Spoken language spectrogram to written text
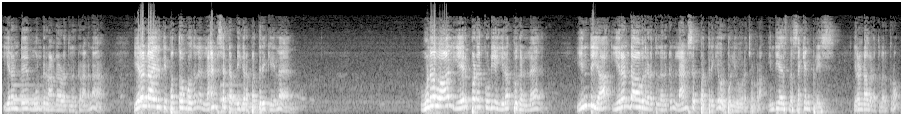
இரண்டு மூன்று நான்காவது இடத்துல இருக்கிறாங்கன்னா இரண்டாயிரத்தி பத்தொன்பதுல லேண்ட்செட் அப்படிங்கிற பத்திரிகையில உணவால் ஏற்படக்கூடிய இறப்புகள்ல இந்தியா இரண்டாவது இடத்துல இருக்கு லேண்ட்செட் பத்திரிகை ஒரு புள்ளி விவரம் சொல்றாங்க. India is the second place இரண்டாவது இடத்துல இருக்கிறோம்.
